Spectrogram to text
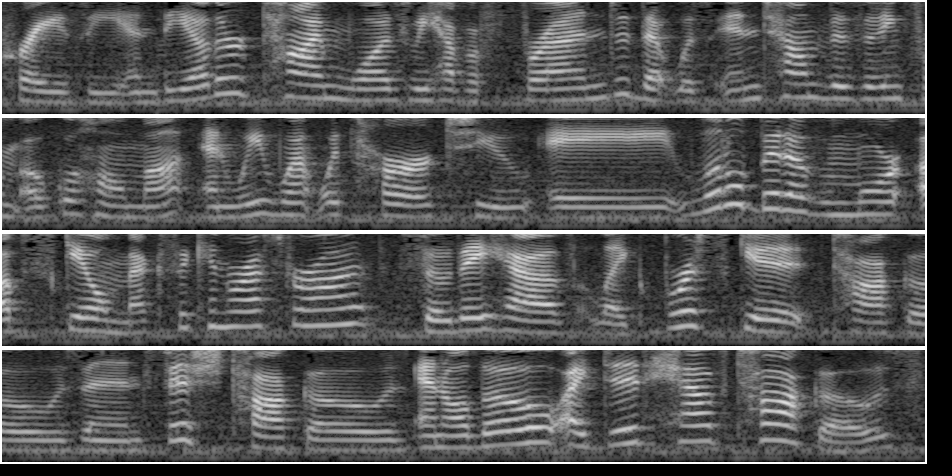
crazy. And the other time was we have a friend that was in town visiting from Oklahoma, and we went with her to a little bit of a more upscale Mexican restaurant. So they have like brisket tacos and fish tacos. And although I did have tacos,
